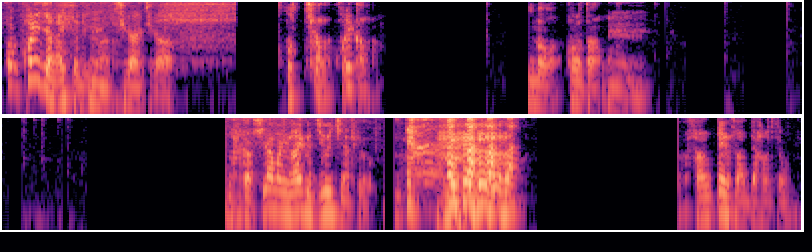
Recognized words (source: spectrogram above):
これこれじゃないですよね、うん、今。違う違う。こっちかな？これかな？今は、このターンは。うん。なんか、知らまにライフ11なんですけど。なんか3点3点払ってるもん。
